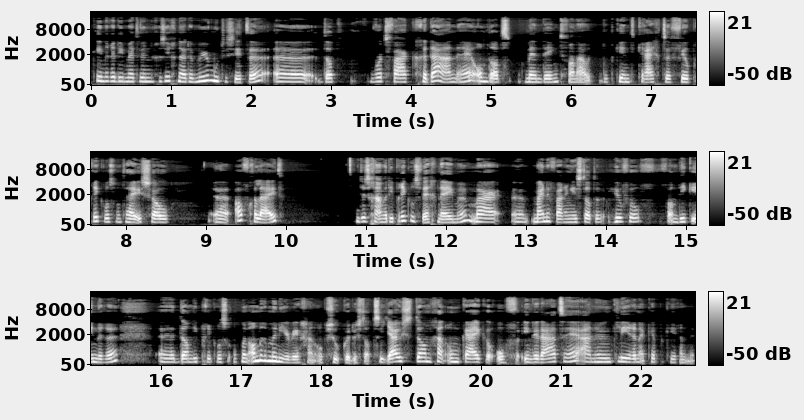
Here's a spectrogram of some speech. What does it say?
kinderen die met hun gezicht naar de muur moeten zitten. Uh, dat wordt vaak gedaan hè, omdat men denkt van nou, dat kind krijgt te veel prikkels, want hij is zo uh, afgeleid. Dus gaan we die prikkels wegnemen. Maar uh, mijn ervaring is dat er heel veel van die kinderen uh, dan die prikkels op een andere manier weer gaan opzoeken. Dus dat ze juist dan gaan omkijken of inderdaad hè, aan hun kleren. Nou, ik heb een keer een,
